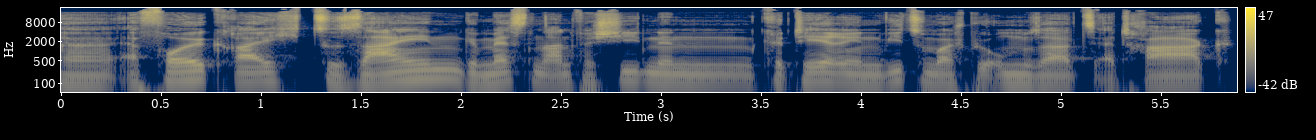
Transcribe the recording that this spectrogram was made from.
äh, erfolgreich zu sein, gemessen an verschiedenen Kriterien wie zum Beispiel Umsatz, Ertrag,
